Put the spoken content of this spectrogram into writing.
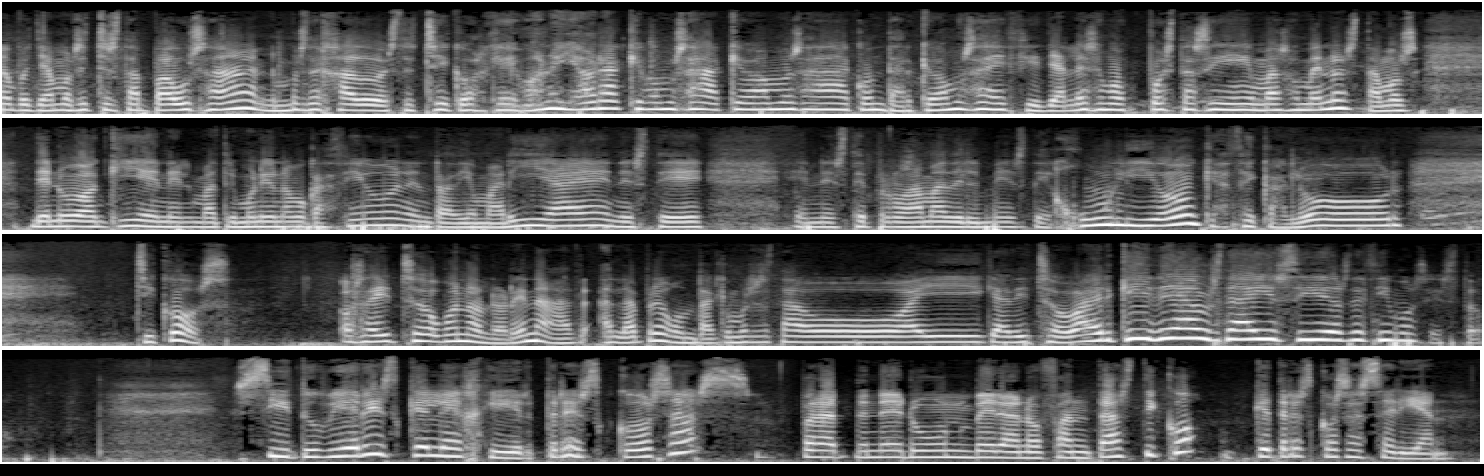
Bueno, pues ya hemos hecho esta pausa, hemos dejado a estos chicos que, bueno, ¿y ahora qué vamos a qué vamos a contar? ¿Qué vamos a decir? Ya les hemos puesto así más o menos, estamos de nuevo aquí en el matrimonio una vocación, en Radio María, en este en este programa del mes de julio, que hace calor. Chicos, os ha dicho, bueno, Lorena, haz la pregunta que hemos estado ahí, que ha dicho, a ver, ¿qué idea os dais si os decimos esto? Si tuvierais que elegir tres cosas para tener un verano fantástico, ¿qué tres cosas serían?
